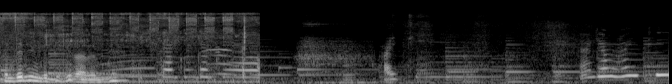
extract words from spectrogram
선배님부터 싫어하는데 화이팅. 나겸 화이팅.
